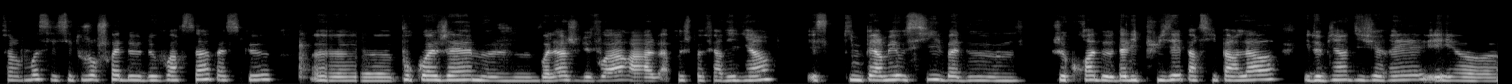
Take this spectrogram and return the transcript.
enfin, moi, c'est toujours chouette de, de, voir ça parce que euh, pourquoi j'aime, je, voilà, je vais voir. Après, je peux faire des liens. Et ce qui me permet aussi bah, de, je crois, d'aller puiser par-ci, par-là et de bien digérer. Et, euh,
